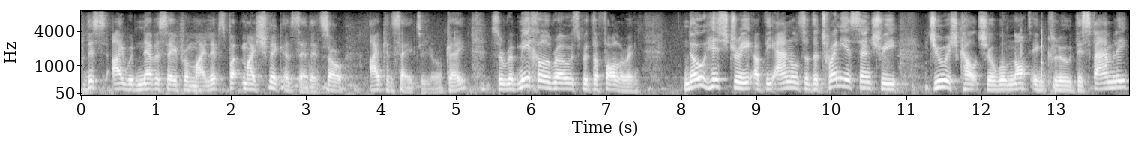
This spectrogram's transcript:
this I would never say from my lips, but my shviga said it, so I can say it to you, okay? So Reb Michal arose with the following. No history of the annals of the 20th century Jewish culture will not include this family.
